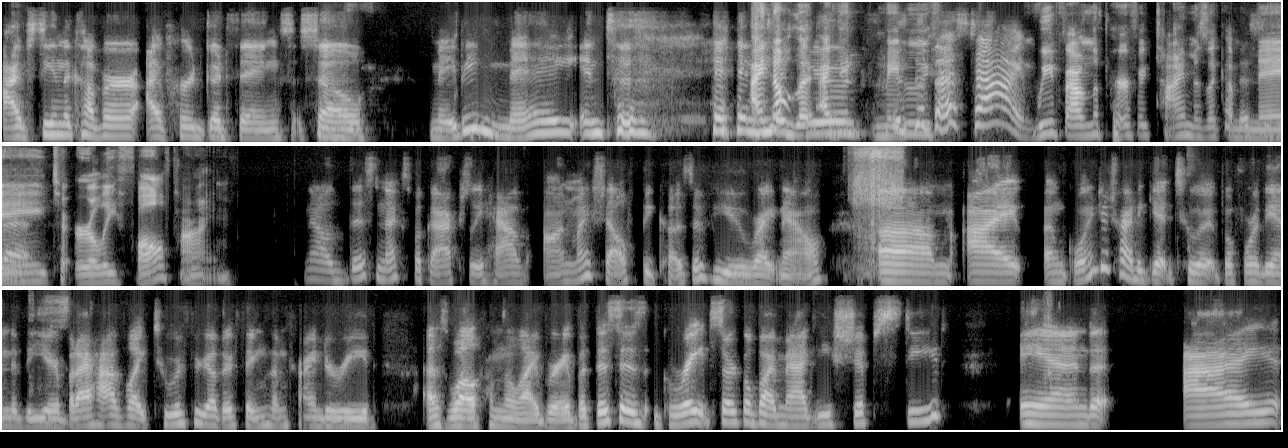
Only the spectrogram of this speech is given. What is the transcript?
I've seen the cover, I've heard good things. So mm-hmm. maybe May into. I know that. I think maybe the best time. we found the perfect time is like a This is May to early fall time. Now, this next book I actually have on my shelf because of you right now. Um, I am going to try to get to it before the end of the year, but I have like two or three other things I'm trying to read as well from the library. But this is Great Circle by Maggie Shipstead. And I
